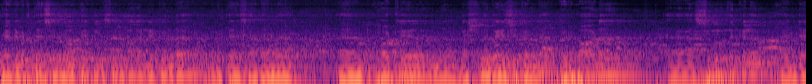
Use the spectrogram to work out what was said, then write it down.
ഞാൻ ഇവിടുത്തെ സിനിമാ തിയേറ്ററിൽ സിനിമ കണ്ടിട്ടുണ്ട്. ഇവിടുത്തെ സാധാരണ ഹോട്ടലുകളിൽ നിന്ന് ഭക്ഷണം കഴിച്ചിട്ടുണ്ട്. ഒരുപാട് സുഹൃത്തുക്കളും എന്റെ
